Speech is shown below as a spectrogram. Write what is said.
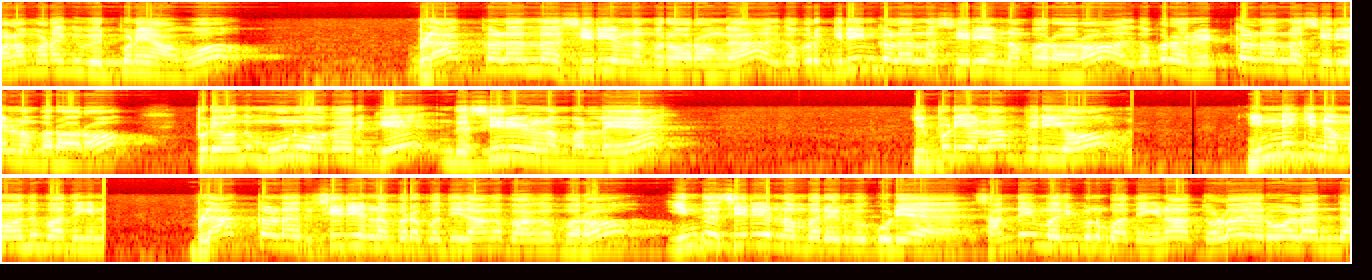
பல மடங்கு விற்பனை ஆகும் பிளாக் கலரில் சீரியல் நம்பர் வரவங்க அதுக்கப்புறம் கிரீன் கலரில் சீரியல் நம்பர் வரும். அதுக்கப்புறம் ரெட் கலரில் சீரியல் நம்பர் வரும். இப்படி வந்து மூணு வகை இருக்குது இந்த சீரியல் நம்பர்லேயே இப்படியெல்லாம் பிரியும். இன்னைக்கு நம்ம வந்து பார்த்தீங்கன்னா பிளாக் கலர் சீரியல் நம்பரை பற்றி தாங்க பார்க்க போகிறோம் இந்த சீரியல் நம்பர் இருக்கக்கூடிய சந்தை மதிப்புன்னு பார்த்தீங்கன்னா தொள்ளாயிரம் ரூபாலேருந்து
